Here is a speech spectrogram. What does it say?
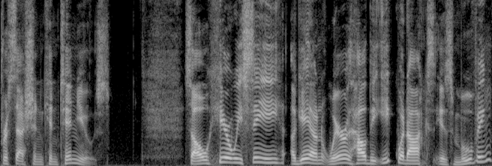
precession continues. So here we see again where how the equinox is moving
